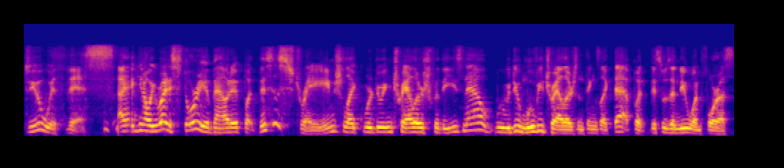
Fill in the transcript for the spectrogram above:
do with this? I, you know, we write a story about it, but this is strange. Like we're doing trailers for these now. We would do movie trailers and things like that, but this was a new one for us,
